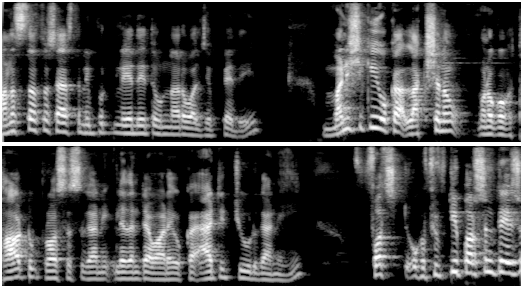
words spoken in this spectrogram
మనస్తత్వ శాస్త్ర నిపుణులు ఏదైతే ఉన్నారో వాళ్ళు చెప్పేది మనిషికి ఒక లక్షణం మనకు ఒక థాట్ ప్రాసెస్ కానీ లేదంటే వాడే ఒక యాటిట్యూడ్ కానీ ఫస్ట్ ఒక ఫిఫ్టీ పర్సెంటేజ్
